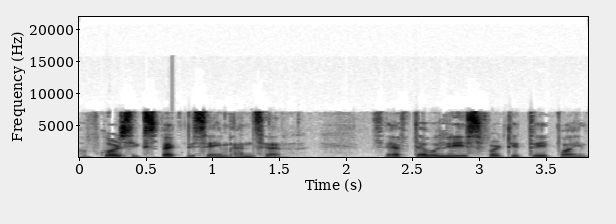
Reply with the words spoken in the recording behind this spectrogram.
Of course, expect the same answer. So FW is 43.96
